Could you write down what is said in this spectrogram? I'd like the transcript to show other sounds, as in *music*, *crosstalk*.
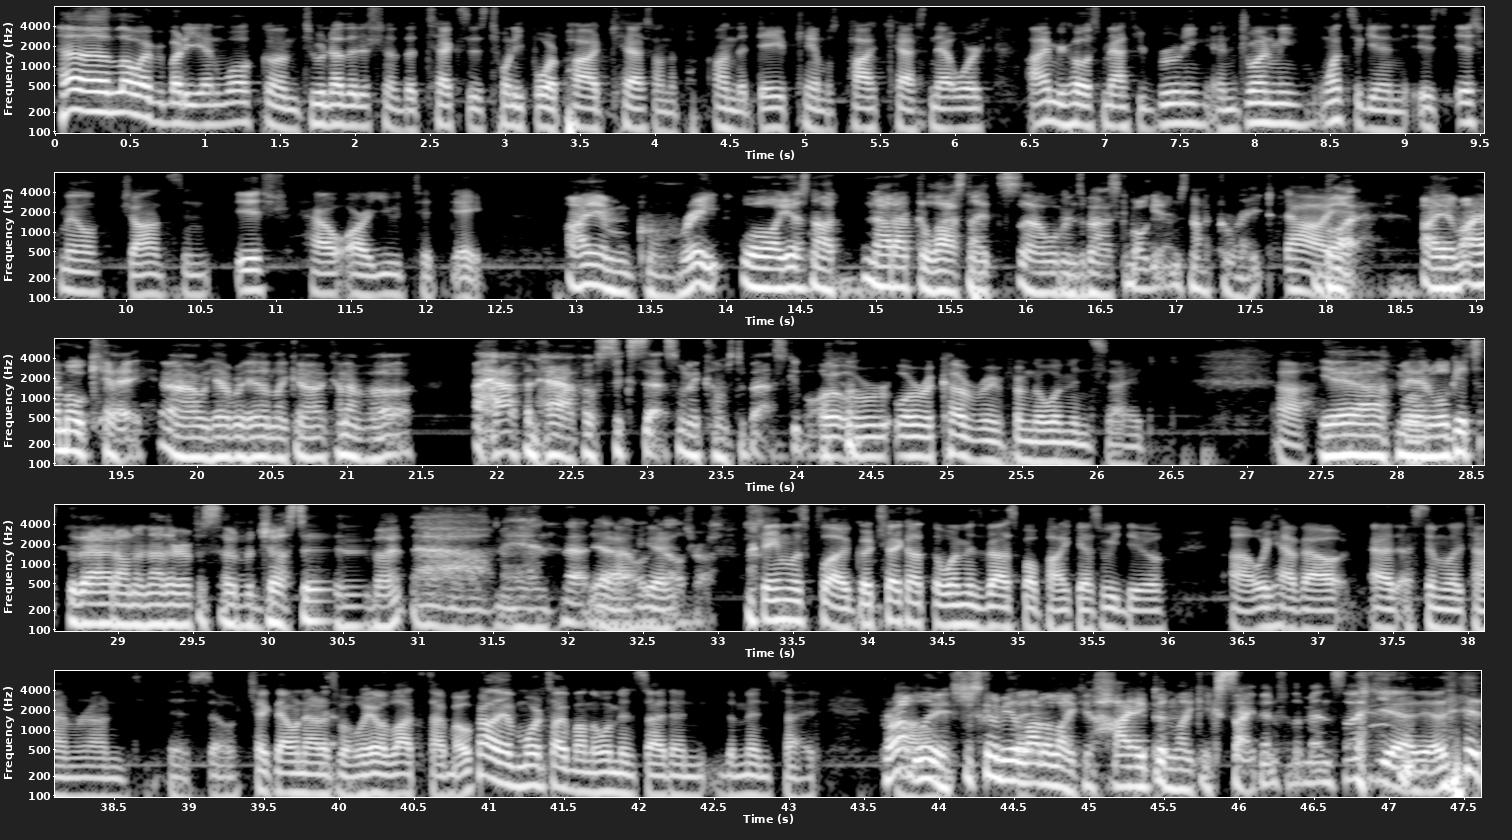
Hello, everybody, and welcome to another edition of the Texas 24 podcast on the on the Dave Campbell's Podcast Network. I'm your host Matthew Bruni, and join me once again is Ishmael Johnson. Ish, how are you today? I am great. Well, I guess not not after last night's uh, women's basketball games. Not great, Oh, but yeah. I am I am okay. Uh, we have we had like a kind of a, a half and half of success when it comes to basketball. We're, we're, *laughs* we're recovering from the women's side. Uh, yeah, man, we'll get to that on another episode with Justin. But oh man, that yeah, Yeah, that was, yeah. that was rough. *laughs* shameless plug. Go check out the women's basketball podcast we do. Uh, we have out at a similar time around this, so check that one out as well. We have a lot to talk about. We probably have more to talk about on the women's side than the men's side. Probably Um, it's just gonna be a lot of like hype and like excitement for the men's side. *laughs* yeah, yeah. *laughs*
